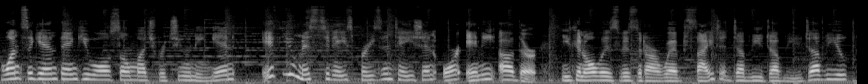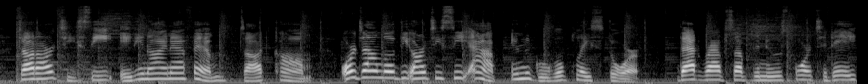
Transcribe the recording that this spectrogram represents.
Once again, thank you all so much for tuning in. If you missed today's presentation or any other, you can always visit our website at www.rtc89fm.com or download the RTC app in the Google Play Store. That wraps up the news for today.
